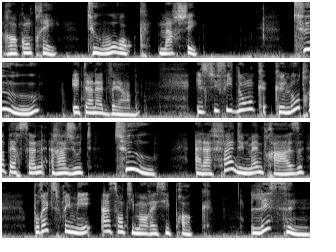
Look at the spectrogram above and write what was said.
rencontrer, to walk, marcher. To est un adverbe. Il suffit donc que l'autre personne rajoute to à la fin d'une même phrase pour exprimer un sentiment réciproque. Listen,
